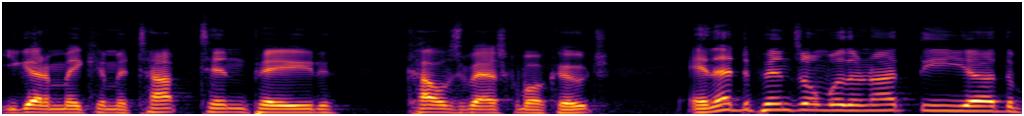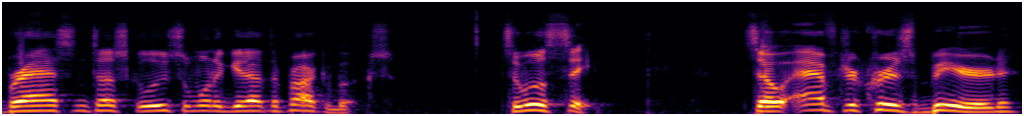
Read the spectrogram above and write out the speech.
You got to make him a top ten paid college basketball coach, and that depends on whether or not the uh, the brass in Tuscaloosa want to get out their pocketbooks. So we'll see. So after Chris Beard,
